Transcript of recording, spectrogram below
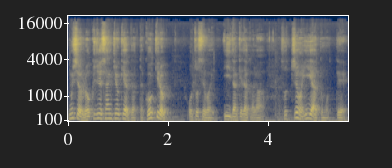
むしろ63キロ契約だったら5キロ落とせばいいだけだから、そっちの方がいいやと思って、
